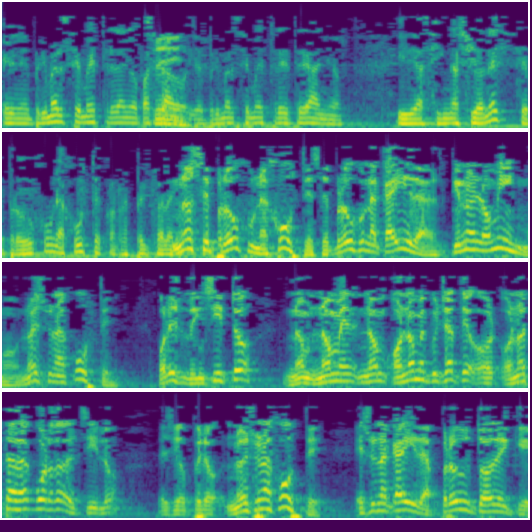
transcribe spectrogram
en el primer semestre del año pasado Sí. y el primer semestre de este año y de asignaciones se produjo un ajuste con respecto al año No se produjo un ajuste, se produjo una caída, que no es lo mismo, no es un ajuste. Por eso te insisto, no, no me, no- o no me escuchaste o, o no estás de acuerdo, decilo, decilo, pero no es un ajuste, es una caída producto de que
